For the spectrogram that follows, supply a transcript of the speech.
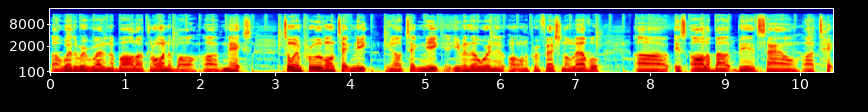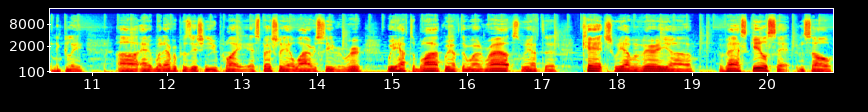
uh, whether we're running the ball or throwing the ball. Uh, next, to improve on technique. You know, technique. Even though we're the, on a professional level, uh, it's all about being sound uh, technically. Uh, at whatever position you play, especially at wide receiver, we we have to block, we have to run routes, we have to catch. We have a very vast skill set, and so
